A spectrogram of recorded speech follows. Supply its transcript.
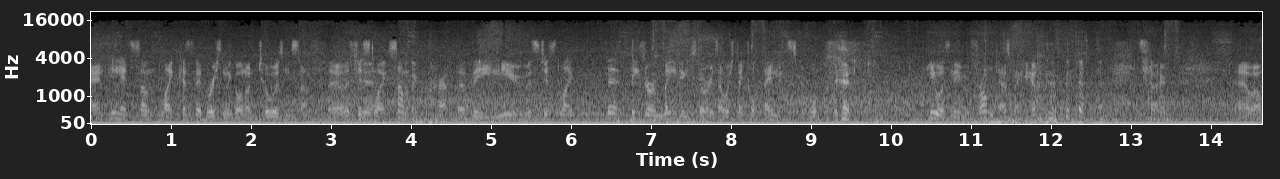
and he had some, like, because they'd recently gone on tours and stuff, and it was just Yeah. like some of the crap that they knew was just like, th- these are amazing stories. I wish they taught them in school. he wasn't even from Tasmania. so, oh well.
